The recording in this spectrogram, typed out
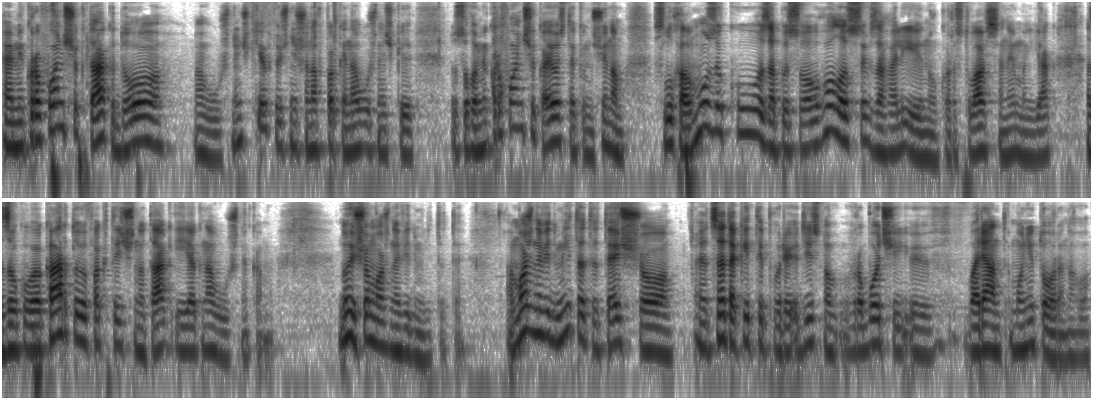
е, мікрофончик так, до навушничків, точніше, навпаки, навушнички до свого мікрофончика, і ось таким чином слухав музику, записував голос і взагалі ну, користувався ними як звуковою картою, фактично, так і як навушниками. Ну і що можна відмітити? А можна відмітити те, що е, це такий типу дійсно робочий е, варіант моніторингу.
